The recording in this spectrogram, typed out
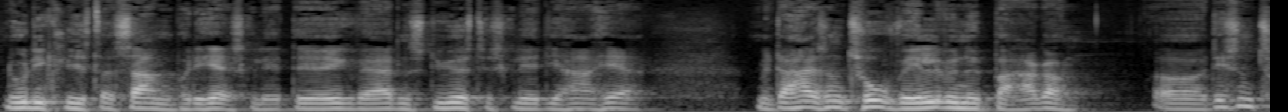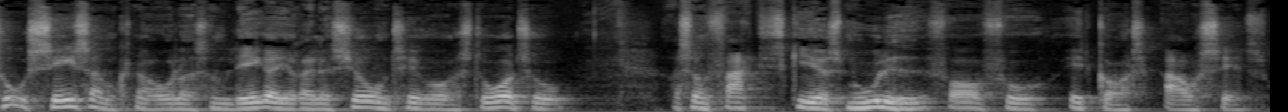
nu er de klistret sammen på det her skelet, det er ikke verdens dyreste skelet, de har her, men der har jeg sådan to vælvende bakker, og det er sådan to sesamknogler, som ligger i relation til vores store tog, og som faktisk giver os mulighed for at få et godt afsæt.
